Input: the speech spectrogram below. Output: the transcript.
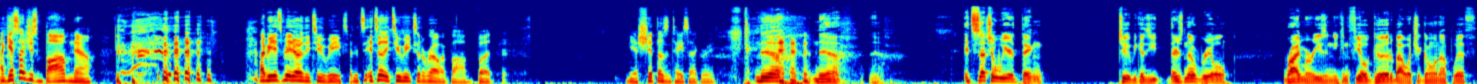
I guess I just bomb now. I mean, it's been only two weeks. It's it's only two weeks in a row I've bombed, but yeah, shit doesn't taste that great. No, no, no. It's such a weird thing, too, because you there's no real rhyme or reason. You can feel good about what you're going up with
